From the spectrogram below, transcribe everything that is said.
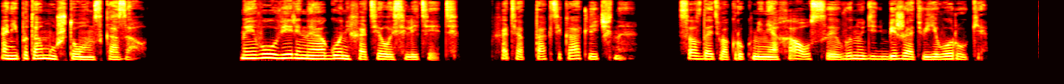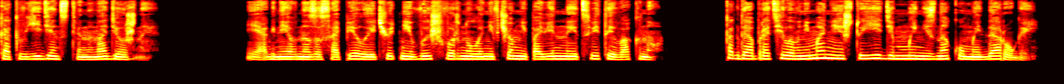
А не потому, что он сказал. На его уверенный огонь хотелось лететь. Хотя тактика отличная. Создать вокруг меня хаос и вынудить бежать в его руки, как в единственно надежные. Я гневно засопела и чуть не вышвырнула ни в чем не повинные цветы в окно, когда обратила внимание, что едем мы незнакомой дорогой.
